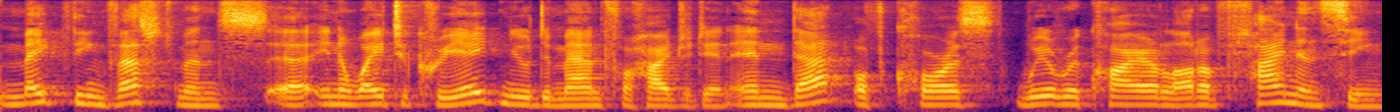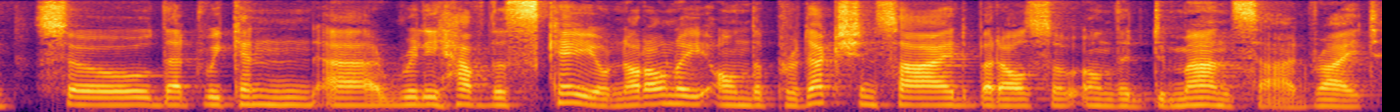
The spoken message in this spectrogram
make the investments uh, in a way to create new demand for hydrogen. And that, of course, will require a lot of financing so that we can uh, really have the scale, not only on the production side, but also on the demand side, right?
